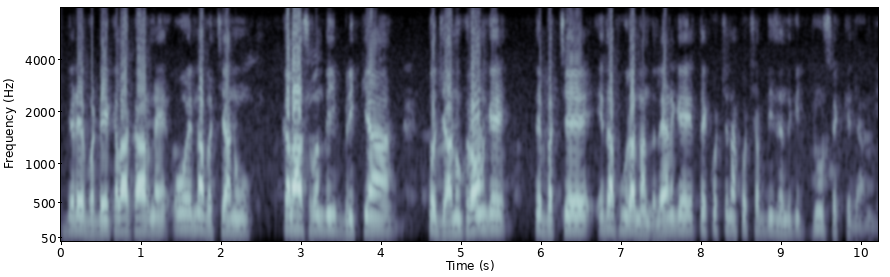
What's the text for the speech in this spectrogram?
ਜਿਹੜੇ ਵੱਡੇ ਕਲਾਕਾਰ ਨੇ, ਉਹ ਇਹਨਾਂ ਬੱਚਿਆਂ ਨੂੰ ਕਲਾ ਸੰਬੰਧੀ ਬਰੀਕੀਆਂ ਤੋਂ ਜਾਣੂ ਕਰਾਉਣਗੇ ਤੇ ਬੱਚੇ ਇਹਦਾ ਪੂਰਾ ਆਨੰਦ ਲੈਣਗੇ ਤੇ ਕੁਝ ਨਾ ਕੁਝ ਆਪਣੀ ਜ਼ਿੰਦਗੀ 'ਚ ਜ਼ਰੂਰ ਸਿੱਖ ਕੇ ਜਾਣਗੇ।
